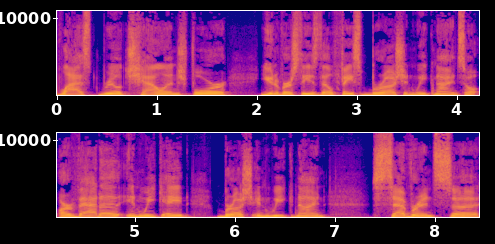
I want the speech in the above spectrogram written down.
last real challenge for University. Is they'll face Brush in week nine. So Arvada in week eight, Brush in week nine. Severance. Uh,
